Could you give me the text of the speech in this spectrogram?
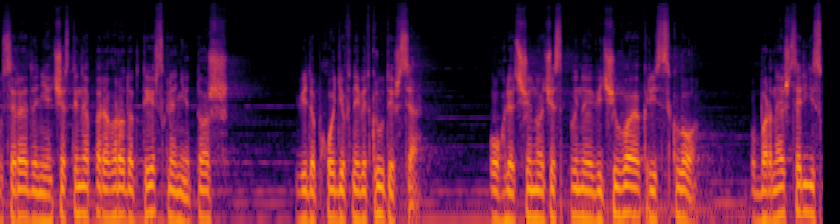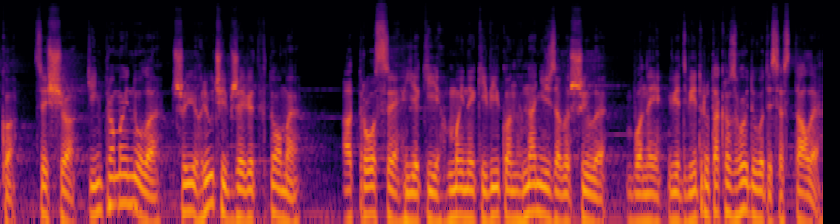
усередині частина перегородок теж тож від обходів не відкрутишся. Погляд щоночі спиною відчуваю крізь скло. Обернешся різко. Це що, тінь промайнула, чи глючить вже від втоми? А троси, які мийники вікон на ніч залишили, вони від вітру так розгойдуватися стали.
